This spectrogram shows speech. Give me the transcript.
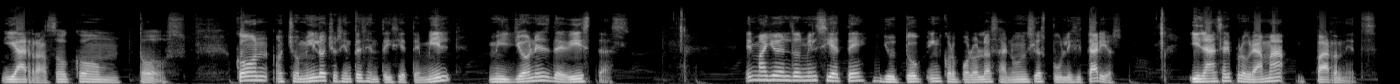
y arrasó con todos, con 8.867 mil millones de vistas. En mayo del 2007, YouTube incorporó los anuncios publicitarios y lanza el programa Partners,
